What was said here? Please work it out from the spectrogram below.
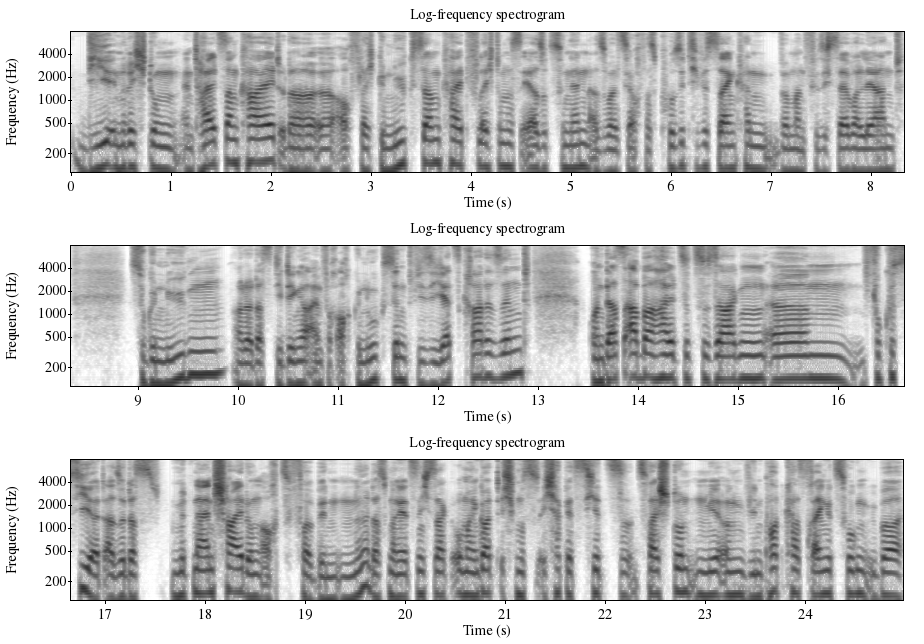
die in Richtung Enthaltsamkeit oder äh, auch vielleicht Genügsamkeit, vielleicht um es eher so zu nennen, also weil es ja auch was Positives sein kann, wenn man für sich selber lernt zu genügen oder dass die Dinge einfach auch genug sind, wie sie jetzt gerade sind und das aber halt sozusagen ähm, fokussiert, also das mit einer Entscheidung auch zu verbinden, ne? dass man jetzt nicht sagt, oh mein Gott, ich muss, ich habe jetzt hier zwei Stunden mir irgendwie einen Podcast reingezogen über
